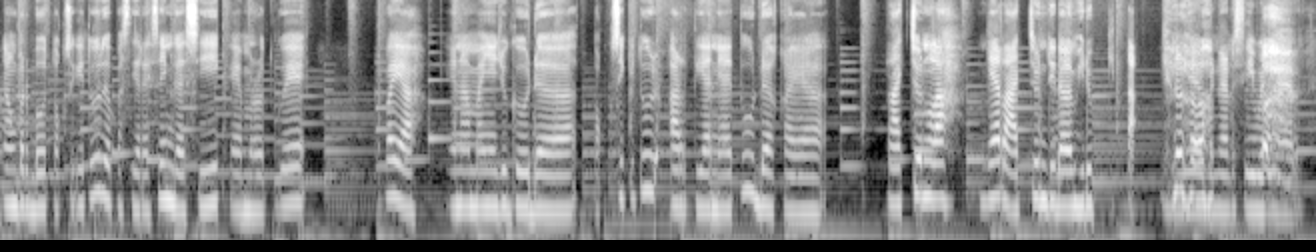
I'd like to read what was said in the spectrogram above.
yang berbau toksik itu udah pasti rese gak sih? Kayak menurut gue apa ya? Kayak namanya juga udah toksik itu artiannya itu udah kayak racun lah. Ini racun di dalam hidup kita. Iya benar sih benar.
